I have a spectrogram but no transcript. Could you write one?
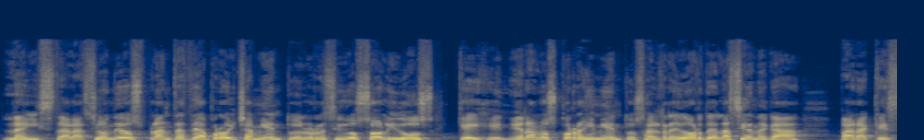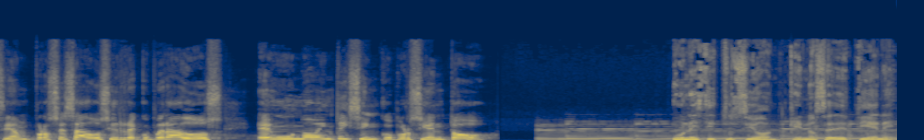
la instalación de dos plantas de aprovechamiento de los residuos sólidos que generan los corregimientos alrededor de la ciénaga para que sean procesados y recuperados en un 95%. Una institución que no se detiene,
